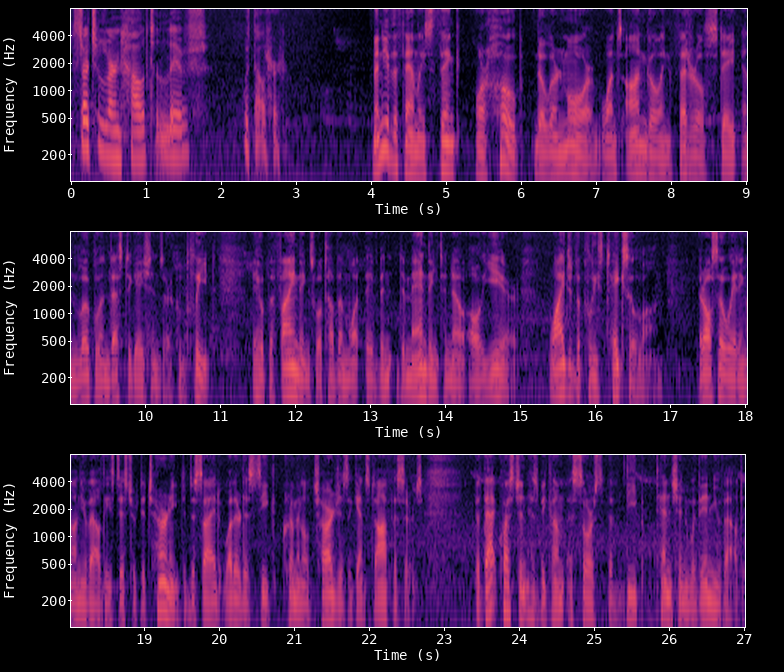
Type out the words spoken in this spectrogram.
start to learn how to live without her. Many of the families think or hope they'll learn more once ongoing federal, state, and local investigations are complete. They hope the findings will tell them what they've been demanding to know all year. Why did the police take so long? They're also waiting on Uvalde's district attorney to decide whether to seek criminal charges against officers. But that question has become a source of deep tension within Uvalde,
